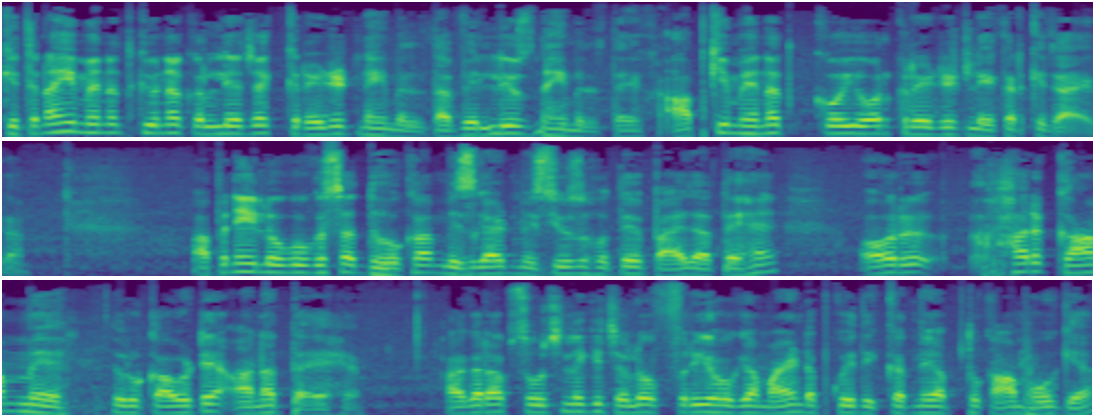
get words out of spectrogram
कितना ही मेहनत क्यों ना कर लिया जाए क्रेडिट नहीं मिलता वैल्यूज़ नहीं मिलते। आपकी मेहनत कोई और क्रेडिट लेकर के जाएगा। अपने ही लोगों के साथ धोखा मिसगाइड मिसयूज़ होते पाए जाते हैं और हर काम में रुकावटें आना तय है। अगर आप सोच लें कि चलो फ्री हो गया माइंड अब कोई दिक्कत नहीं, अब तो काम हो गया।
